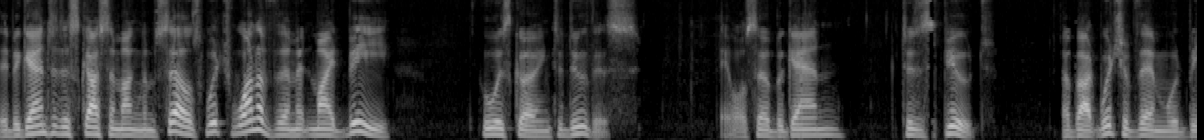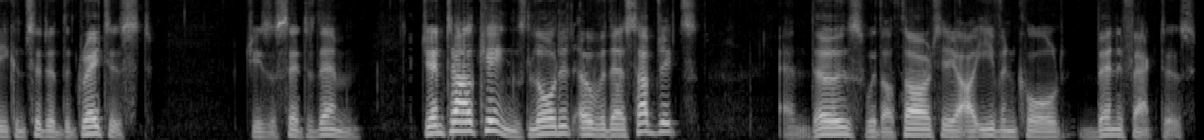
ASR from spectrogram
They began to discuss among themselves which one of them it might be who was going to do this. They also began to dispute about which of them would be considered the greatest. Jesus said to them, Gentile kings lord it over their subjects, and those with authority are even called benefactors.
